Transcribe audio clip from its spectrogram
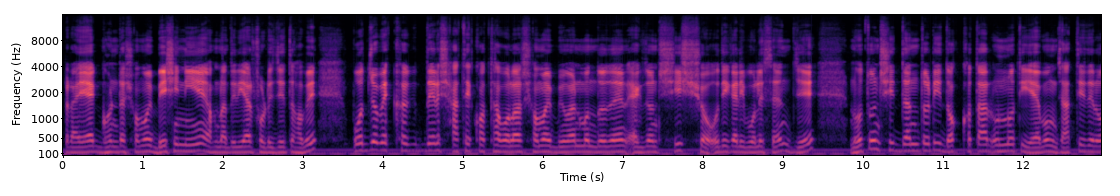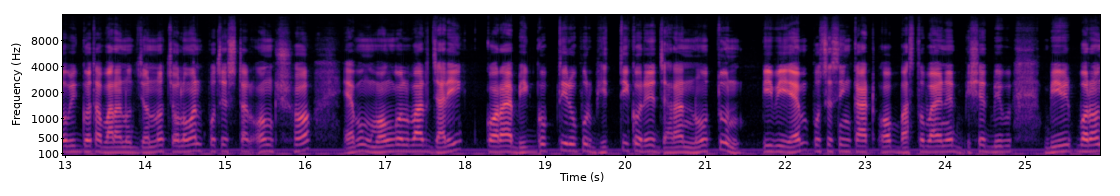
প্রায় এক ঘণ্টা সময় বেশি নিয়ে আপনাদের এয়ারপোর্টে যেতে হবে। পর্যবেক্ষকদের সাথে কথা বলার সময় বিমানবন্দরের একজন শীর্ষ অধিকারী বলেছেন যে, নতুন সিদ্ধান্তটি দক্ষতার উন্নতি এবং যাত্রীদের অভিজ্ঞতা বাড়ানোর জন্য চলমান প্রচেষ্টার অংশ এবং মঙ্গলবার জারি করা বিজ্ঞপ্তির উপর ভিত্তি করে যারা নতুন পিবিএম প্রসেসিং কার্ড অফ বাস্তবায়নের বিশেষ বিব- বিবরণ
